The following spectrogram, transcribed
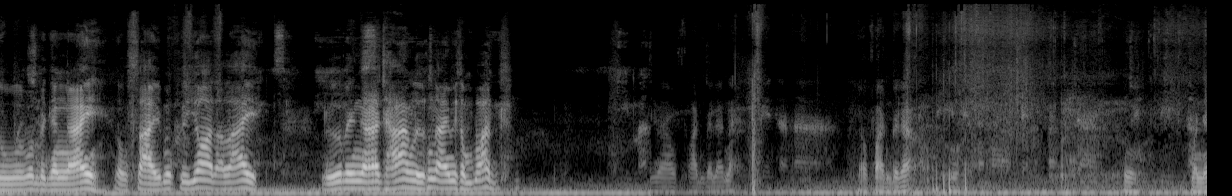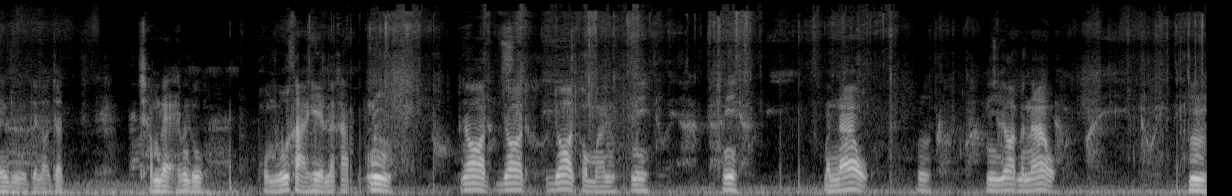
ดูว่ามันเป็นยังไงสงสัยมันคือยอดอะไร หรือเป็นงาช้างหรือข้างในมีสมบัติเราฟันไปแล้วนะ เราฟันไปแล้วนี่มันยังอยู่เดี๋ยวเราจะชำแหละให้มันดู ผมรู้สาเหตุแล้วครับนี่ยอดยอดยอดของมันนี่นี่ มันเน่านี่ยอดมันเน่า อืม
